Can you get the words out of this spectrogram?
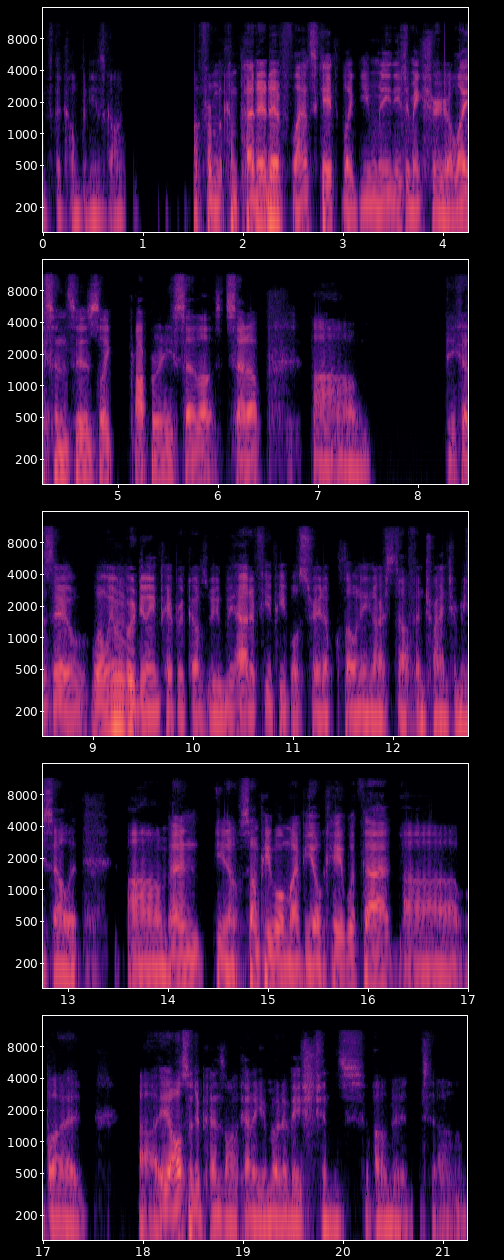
if the company is gone. From a competitive landscape, like you may need to make sure your license is like properly set up. Set up. Um, because they, when we were doing Papercups, we, we had a few people straight up cloning our stuff and trying to resell it. Um, and, you know, some people might be okay with that, uh, but uh, it also depends on kind of your motivations of it. Um.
